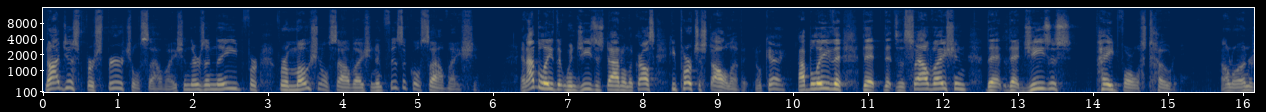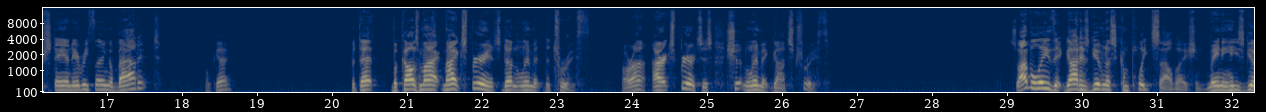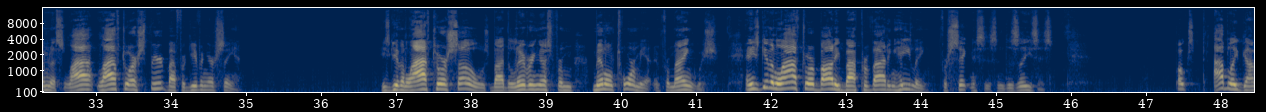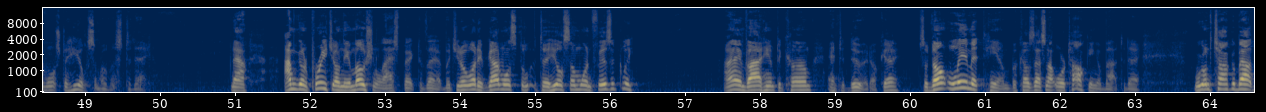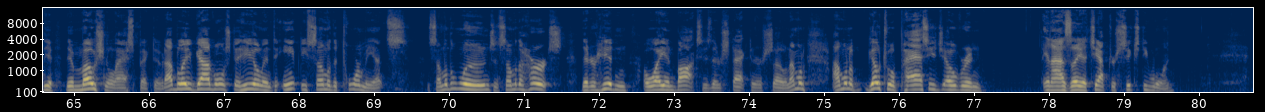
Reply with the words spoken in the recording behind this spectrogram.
not just for spiritual salvation, there's a need for, for emotional salvation and physical salvation. And I believe that when Jesus died on the cross, he purchased all of it, okay? I believe that, that, that the salvation that, that Jesus paid for was total. I don't understand everything about it, okay? But that, because my, my experience doesn't limit the truth, all right? Our experiences shouldn't limit God's truth. So I believe that God has given us complete salvation, meaning He's given us life, life to our spirit by forgiving our sin. He's given life to our souls by delivering us from mental torment and from anguish. And He's given life to our body by providing healing for sicknesses and diseases. Folks, I believe God wants to heal some of us today. Now, I'm going to preach on the emotional aspect of that, but you know what? If God wants to, to heal someone physically, I invite him to come and to do it, okay? So don't limit him because that's not what we're talking about today. We're going to talk about the, the emotional aspect of it. I believe God wants to heal and to empty some of the torments, some of the wounds, and some of the hurts that are hidden away in boxes that are stacked in our soul. And I'm going to, I'm going to go to a passage over in, in Isaiah chapter 61.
